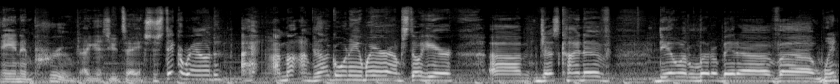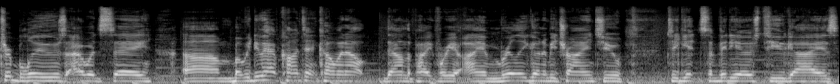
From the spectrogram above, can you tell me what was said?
and improved, I guess you'd say. So stick around. I, am not. I'm not going anywhere. I'm still here. Um, just kind of dealing with a little bit of uh, winter blues, I would say. Um, but we do have content coming out down the pike for you. I am really going to be trying to to get some videos to you guys.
